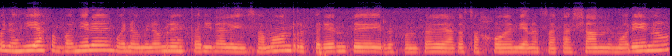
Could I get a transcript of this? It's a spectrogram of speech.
Buenos días compañeros, bueno mi nombre es Karina Leguizamón, referente y responsable de la Casa Joven Diana Zacayán de Moreno,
